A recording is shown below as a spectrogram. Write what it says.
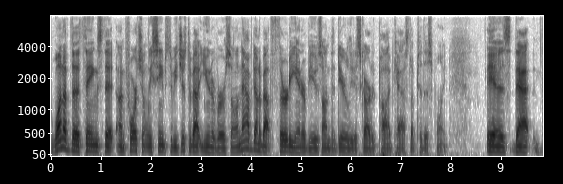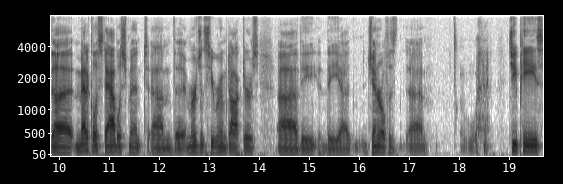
One of the things that unfortunately seems to be just about universal, and now I've done about 30 interviews on the Dearly Discarded podcast up to this point, is that the medical establishment, um, the emergency room doctors, uh, the the uh, general uh, GPs,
